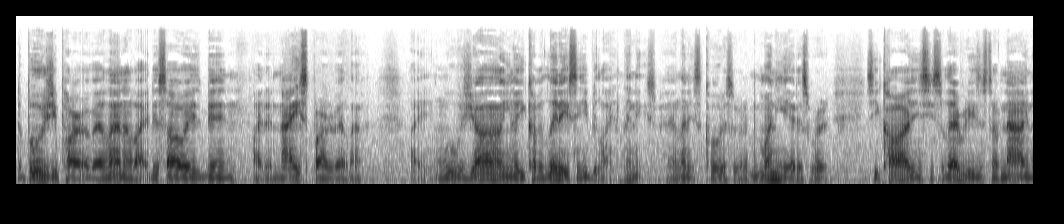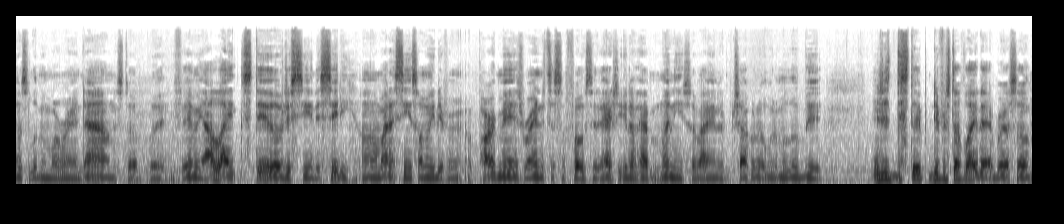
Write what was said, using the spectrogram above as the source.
the bougie part of Atlanta. Like this always been like the nice part of Atlanta. Like when we was young, you know, you come to Lenox and you'd be like, Lenox, man, Lenox cool. This is where the money at. This is where see cars and see celebrities and stuff. Now, you know, it's a little bit more ran down and stuff. But you feel me? I like still just seeing the city. Um, I done seen so many different apartments, ran into some folks that actually end up having money. So I ended up chopping up with them a little bit. And just different stuff like that, bro. So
